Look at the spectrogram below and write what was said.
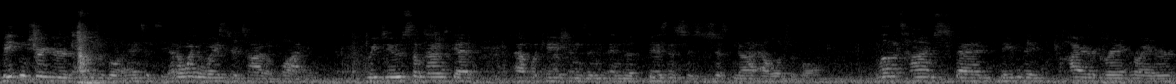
making sure you're an eligible entity. I don't want to waste your time applying. We do sometimes get applications and, and the business is just not eligible. A lot of time spent, maybe they hire a grant writer.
